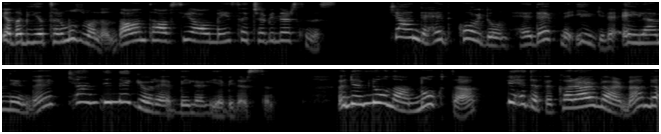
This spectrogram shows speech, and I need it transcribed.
Ya da bir yatırım uzmanından tavsiye almayı seçebilirsiniz. Kendi hed koyduğun hedefle ilgili eylemlerini de kendine göre belirleyebilirsin. Önemli olan nokta bir hedefe karar vermen ve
